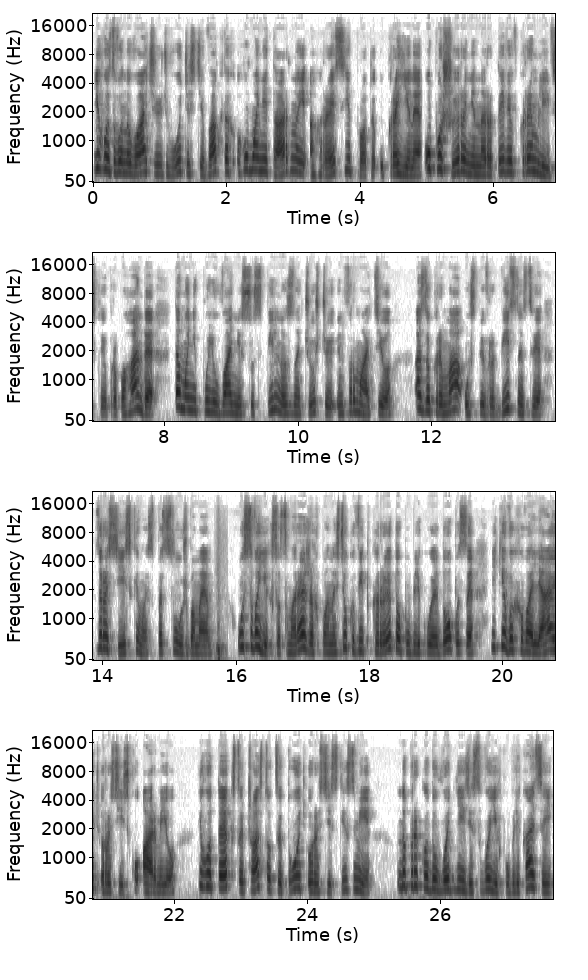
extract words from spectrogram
Його звинувачують в участі в актах гуманітарної агресії проти України у поширенні наративів кремлівської пропаганди та маніпулюванні суспільно значущою інформацією, а зокрема у співробітництві з російськими спецслужбами. У своїх соцмережах Панасюк відкрито публікує дописи, які вихваляють російську армію. Його тексти часто цитують у російських змі. До прикладу, в одній зі своїх публікацій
